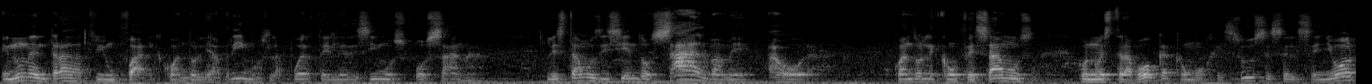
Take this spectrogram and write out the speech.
en una entrada triunfal, cuando le abrimos la puerta y le decimos, Osana, le estamos diciendo, sálvame ahora. Cuando le confesamos con nuestra boca como Jesús es el Señor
